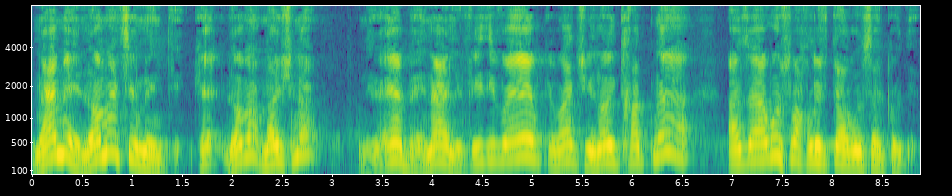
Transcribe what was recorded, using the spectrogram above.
נמי, לא מצמנתי, כן, לא, מה- ישנה? נראה בעיניי, לפי דבריהם, כיוון שהיא לא התחתנה, אז הארוס מחליף את הארוס הקודם.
